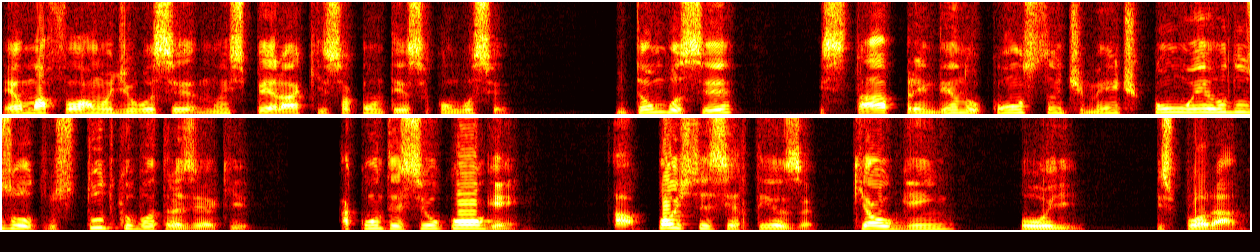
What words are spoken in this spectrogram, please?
é uma forma de você não esperar que isso aconteça com você. Então você está aprendendo constantemente com o erro dos outros. Tudo que eu vou trazer aqui aconteceu com alguém. Ah, pode ter certeza que alguém foi explorado,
